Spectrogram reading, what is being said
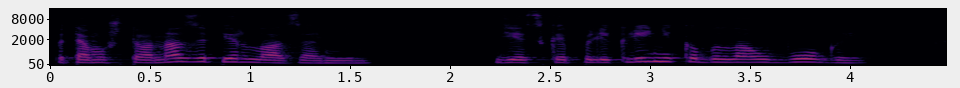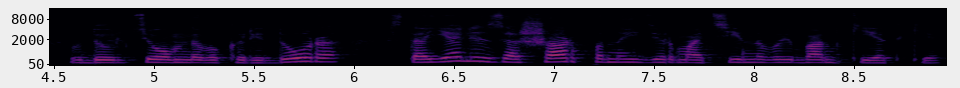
потому что она заперла за ним. Детская поликлиника была убогой. Вдоль темного коридора стояли зашарпанные дерматиновые банкетки.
